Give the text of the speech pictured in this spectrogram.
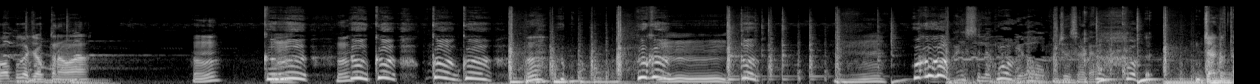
గొప్పగా చెప్తున్నావా? ఎలా ఓపెన్ చేశాడా జాగ్రత్త.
